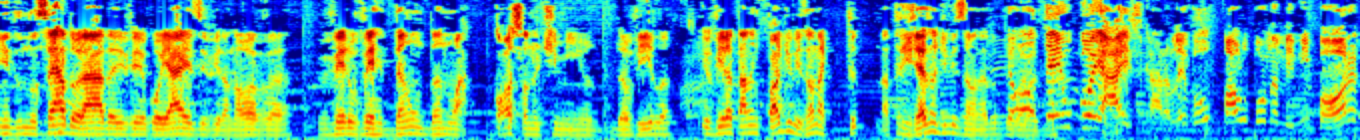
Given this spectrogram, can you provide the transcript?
indo no Serra Dourada e ver Goiás e Vila Nova, ver o Verdão dando uma coça no timinho da Vila. E o Vila tá em qual divisão? Na, na trigésima divisão, né? Do Eu Vila odeio o Goiás, cara. Levou o Paulo Bonamigo embora.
